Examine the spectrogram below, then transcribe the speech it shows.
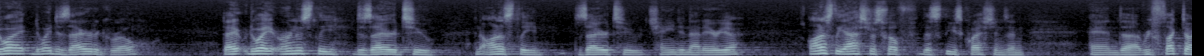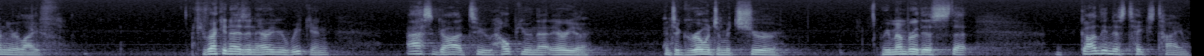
Do I, do I desire to grow? Do I, do I earnestly desire to and honestly desire to change in that area? Honestly, ask yourself this, these questions and, and uh, reflect on your life. If you recognize an area you're weak in, ask God to help you in that area and to grow and to mature. Remember this that godliness takes time.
